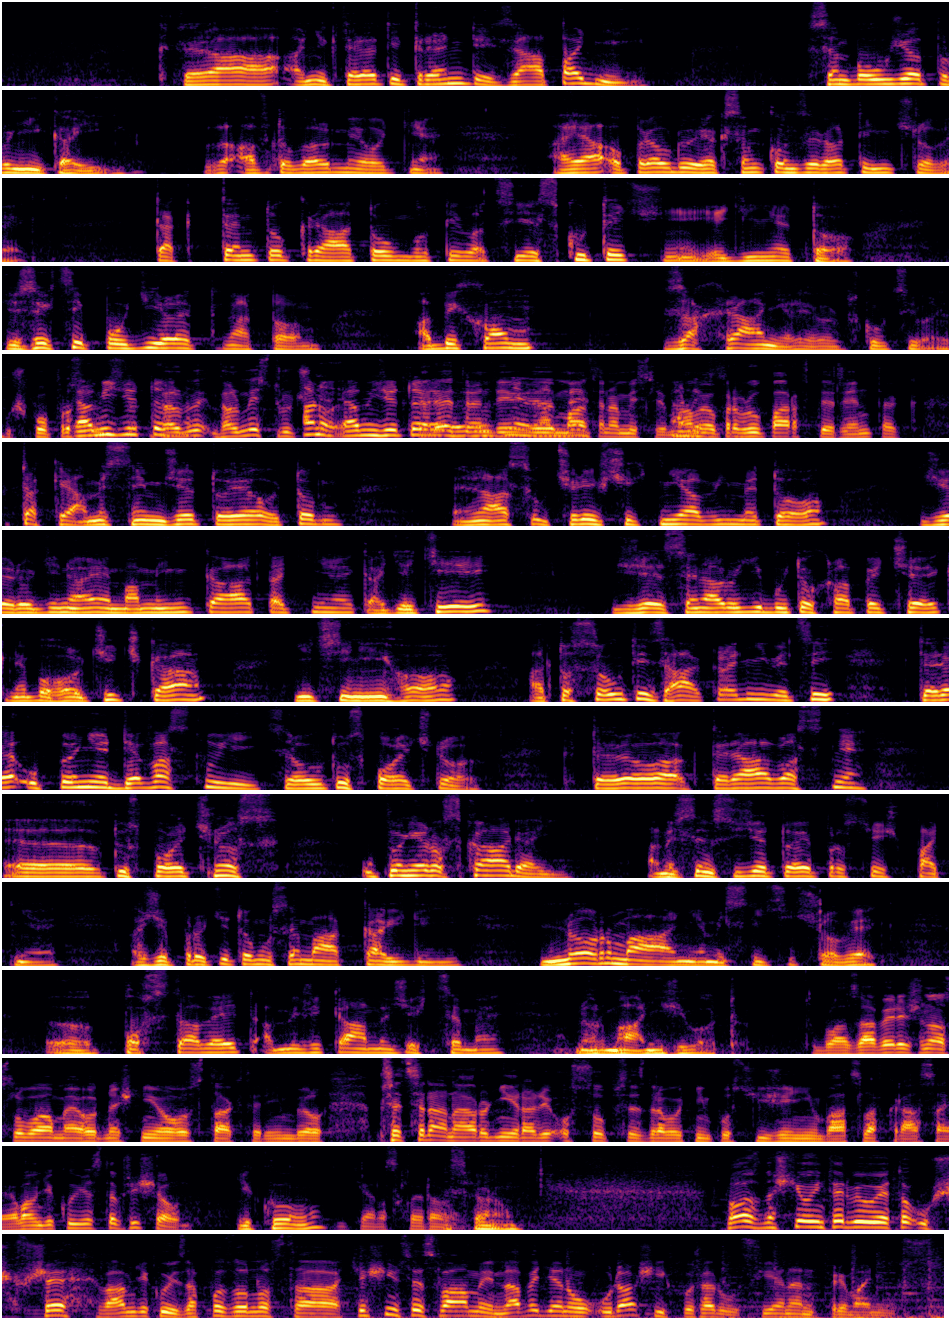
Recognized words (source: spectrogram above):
která a některé ty trendy západní sem bohužel pronikají a v to velmi hodně. A já opravdu, jak jsem konzervativní člověk, tak tentokrát tou motivací je skutečně jedině to, že se chci podílet na tom, abychom zachránili evropskou civilizaci. Už poprosím, já vím, že to, velmi, velmi stručně. Ano, já vím, že to Které je trendy máte na mysli? Máme opravdu pár vteřin, tak... Tak já myslím, že to je o tom, nás učili všichni a víme to, že rodina je maminka, tatínek a děti, že se narodí buď to chlapeček nebo holčička, nic jiného. A to jsou ty základní věci, které úplně devastují celou tu společnost, která, která vlastně e, tu společnost úplně rozkládají. A myslím si, že to je prostě špatně a že proti tomu se má každý normálně myslící člověk postavit a my říkáme, že chceme normální život. To byla závěrečná slova mého dnešního hosta, kterým byl předseda Národní rady osob se zdravotním postižením Václav Krása. Já vám děkuji, že jste přišel. Děkuji. Díky a nashledanou. No a z dnešního interview je to už vše. Vám děkuji za pozornost a těším se s vámi na viděnou u dalších pořadů CNN Prima News.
